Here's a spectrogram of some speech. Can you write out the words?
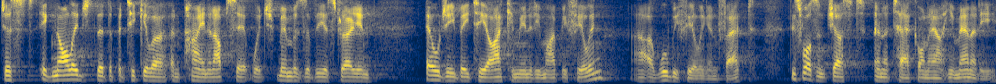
just acknowledge that the particular and pain and upset which members of the Australian LGBTI community might be feeling, uh, will be feeling in fact. This wasn't just an attack on our humanity,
